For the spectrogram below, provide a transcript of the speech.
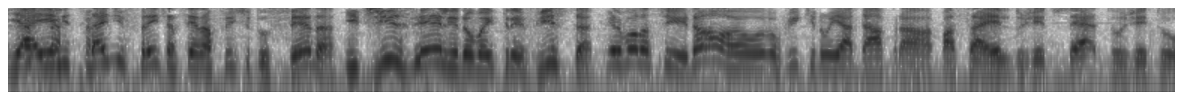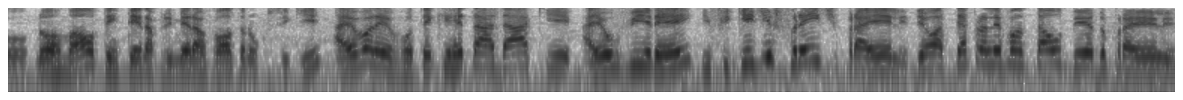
e aí ele sai de frente, assim, na frente do Senna, e diz ele numa entrevista, ele falou assim, não, eu, eu vi que não ia dar pra passar ele do jeito certo, do jeito normal, tentei na primeira volta, não consegui. Aí eu falei, vou ter que retardar aqui. Aí eu virei e fiquei de frente pra ele, deu até pra levantar o dedo pra ele.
